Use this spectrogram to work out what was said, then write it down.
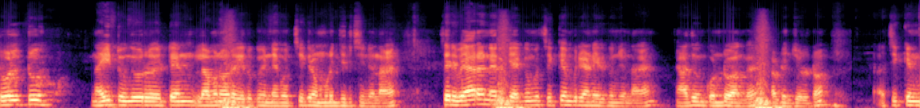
டுவெல் டு நைட் வந்து ஒரு டென் லெவன் வரை இருக்கும். இன்றைக்கி கொஞ்சம் சீக்கிரம் முடிஞ்சிருச்சுன்னு சொன்னாங்க. சரி வேறு நேரம் கேட்கும்போது சிக்கன் பிரியாணி இருக்குன்னு சொன்னாங்க. அதுவும் கொண்டு வாங்க அப்படின்னு சொல்லிட்டோம். சிக்கன்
